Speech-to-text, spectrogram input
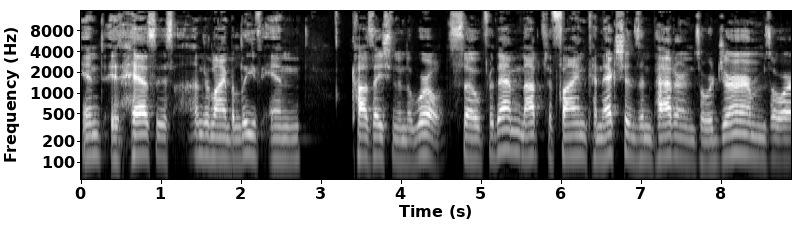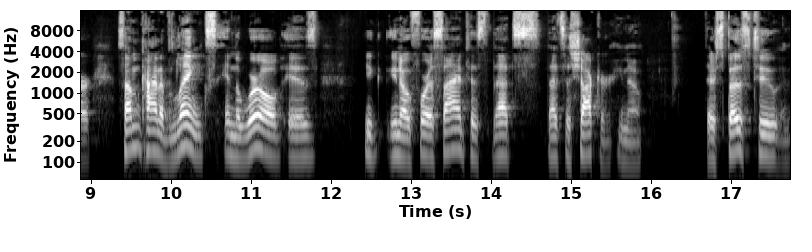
in it has this underlying belief in causation in the world. So for them not to find connections and patterns or germs or some kind of links in the world is you, you know, for a scientist that's that's a shocker, you know. They're supposed to,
